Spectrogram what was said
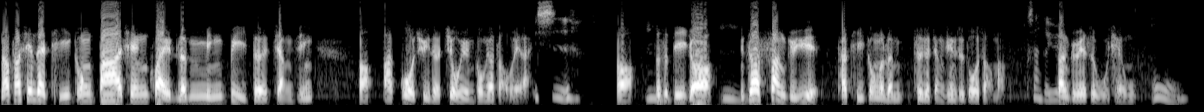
然后他现在提供八千块人民币的奖金，啊，把过去的旧员工要找回来，是，哦嗯，这是第一个哦。嗯你，知道上个月他提供的人这个奖金是多少吗？上个月，上个月是五千五，嗯，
